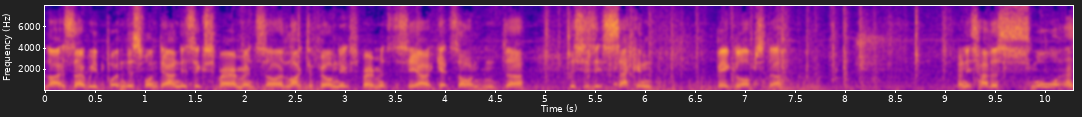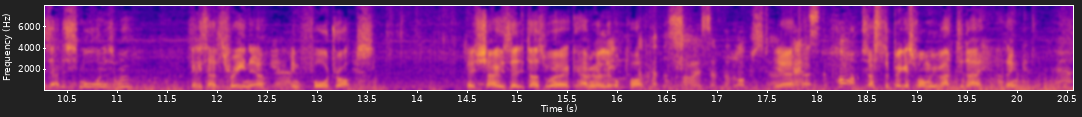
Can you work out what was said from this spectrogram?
like I said, we're putting this one down. It's experiment, so I'd like to film the experiments to see how it gets on. And uh, this is its second big lobster, and it's had a small. Has it had a small one as well? I think it's had three now Yeah. in four drops. So it shows that it does work having a little pot. Look at the size of the lobster Yeah. against the pot. That's the biggest one we've had today, I think. yeah,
